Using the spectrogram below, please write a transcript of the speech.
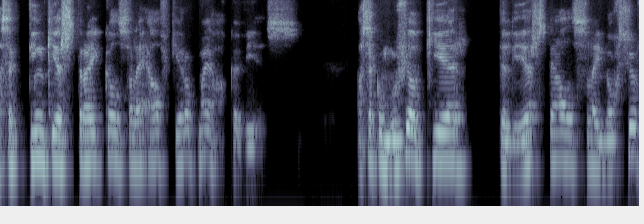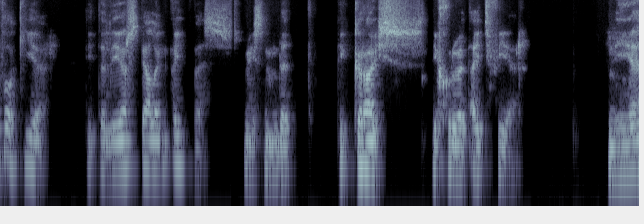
As ek 10 keer struikel, sal hy 11 keer op my hakke wees. As ek hom hoeveel keer teleurstel, sal hy nog soveel keer die teleurstelling uitwis. Mense noem dit die kruis, die groot uitveer. Nee,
